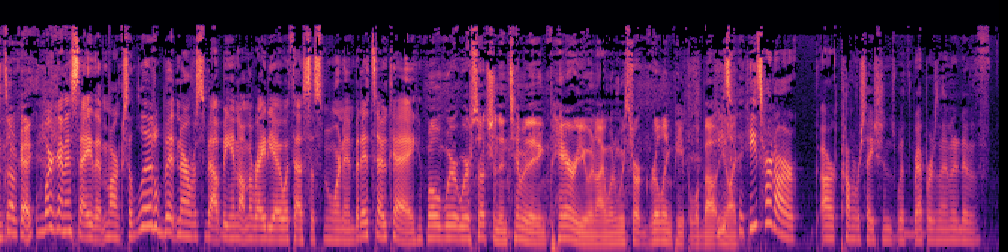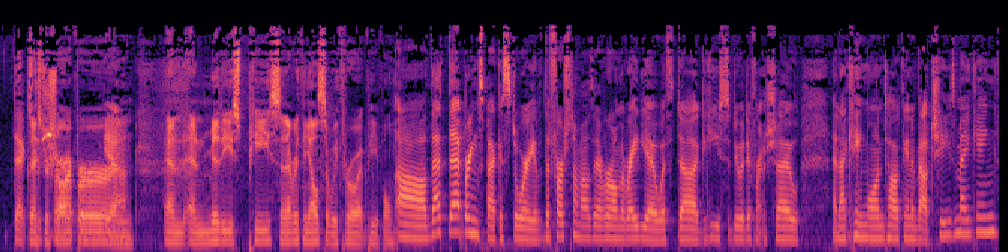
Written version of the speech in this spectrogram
It's okay. We're going to say that Mark's a little bit nervous about being on the radio with us this morning, but it's okay. Well, we're we're such an intimidating pair, you and I, when we start grilling people about you know like he's heard our our conversations with Representative Dexter, Dexter Sharper Yeah. and and and Mideast peace and everything else that we throw at people. Oh, that that brings back a story of the first time I was ever on the radio with Doug. He used to do a different show, and I came on talking about cheese making.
